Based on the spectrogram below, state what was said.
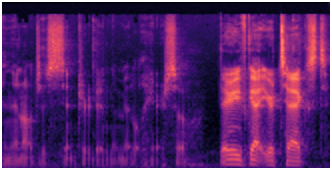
And then I'll just center it in the middle here. So there you've got your text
